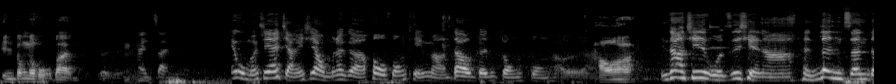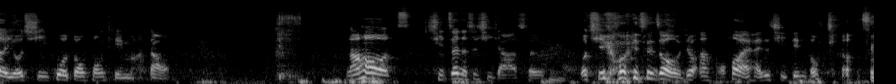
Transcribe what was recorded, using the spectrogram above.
屏东的伙伴。对对，太赞了。哎，我们现在讲一下我们那个后丰铁马道跟东风好了。好啊。你知道，其实我之前啊，很认真的有骑过东风铁马道，然后骑真的是骑脚踏车。我骑过一次之后，我就啊，我后来还是骑电动脚踏车，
